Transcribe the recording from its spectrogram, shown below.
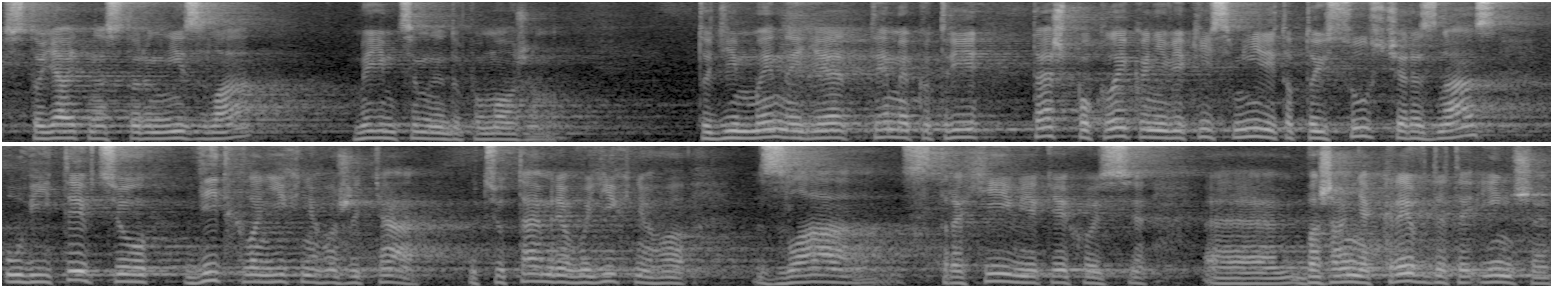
стоять на стороні зла, ми їм цим не допоможемо. Тоді ми не є тими, котрі теж покликані в якійсь мірі, тобто Ісус через нас увійти в цю відхлань їхнього життя, у цю темряву їхнього зла, страхів, якихось е, бажання кривдити інших.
